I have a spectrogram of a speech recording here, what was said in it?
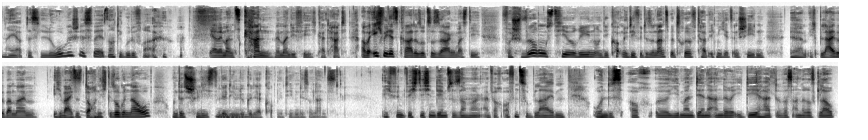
Naja, ob das logisch ist, wäre jetzt noch die gute Frage. Ja, wenn man es kann, wenn man die Fähigkeit hat. Aber ich will jetzt gerade sozusagen, was die Verschwörungstheorien und die kognitive Dissonanz betrifft, habe ich mich jetzt entschieden, äh, ich bleibe bei meinem, ich weiß es doch nicht so genau und das schließt wieder mhm. die Lücke der kognitiven Dissonanz. Ich finde wichtig, in dem Zusammenhang einfach offen zu bleiben und es auch äh, jemand, der eine andere Idee hat und was anderes glaubt,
